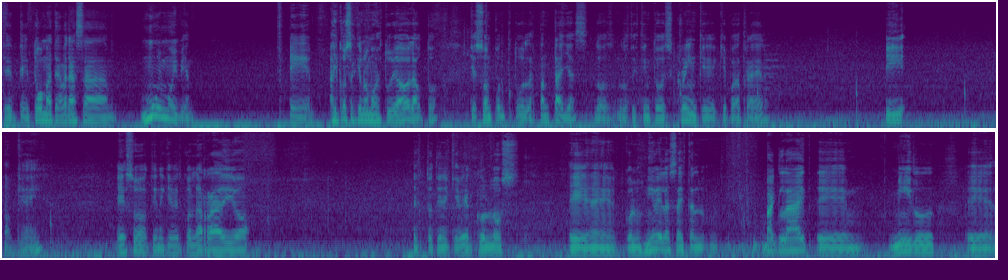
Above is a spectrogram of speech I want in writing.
te, toma, te abraza muy, muy bien. Eh, hay cosas que no hemos estudiado del auto, que son las pantallas, los, distintos screens que, que pueda traer. Y, ok. Eso tiene que ver con la radio. Esto tiene que ver con los eh, con los niveles. Ahí está el backlight, eh, middle, eh,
